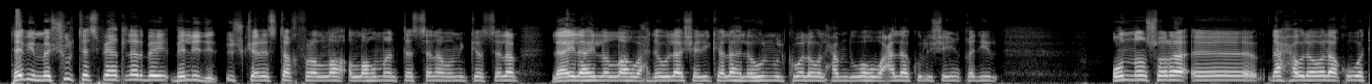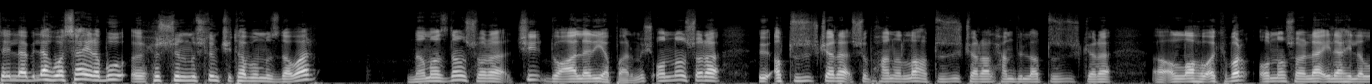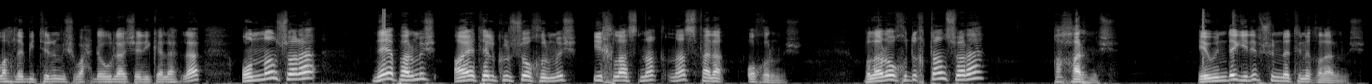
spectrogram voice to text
Tabi meşhur tesbihatler bellidir. Üç kere estağfirullah, Allahümme entes selam ve minkes selam, la ilahe illallah vahdehu la şerike leh, lehul mulku ve lehul hamdu ve huve ala kulli şeyin kadir. Ondan sonra e, la havle ve la kuvvete illa billah vesaire bu e, Hüsnül Müslüm kitabımızda var. Namazdan sonra çi duaları yaparmış. Ondan sonra e, 33 kere Subhanallah, 33 kere Elhamdülillah, 33 kere Allahu Ekber. Ondan sonra La ilahe illallah ile bitirmiş. Vahdehu la şerike lehla. Ondan sonra ne yaparmış? Ayetel Kürsi okurmuş. İhlas, Nas, Felak okurmuş. Bunları okuduktan sonra kaharmış. Evinde gidip sünnetini kılarmış.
